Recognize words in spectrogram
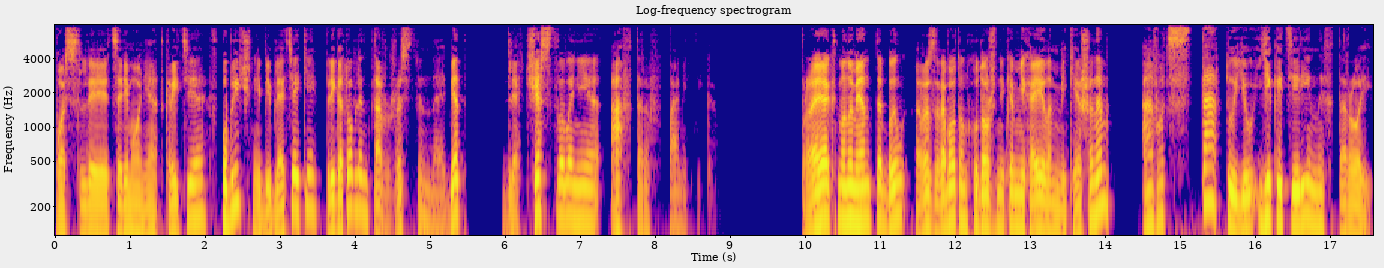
После церемонии открытия в публичной библиотеке приготовлен торжественный обед для чествования авторов памятника. Проект монумента был разработан художником Михаилом Микешиным, а вот статую Екатерины II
